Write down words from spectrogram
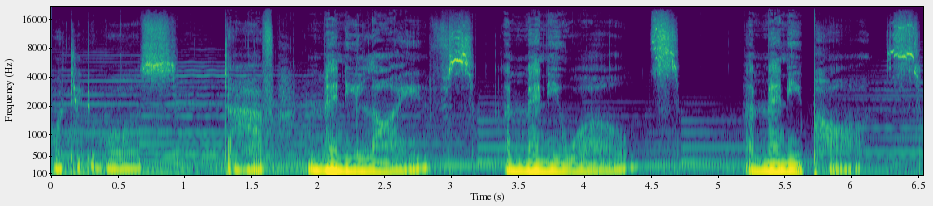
what it was to have many lives and many worlds and many parts.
